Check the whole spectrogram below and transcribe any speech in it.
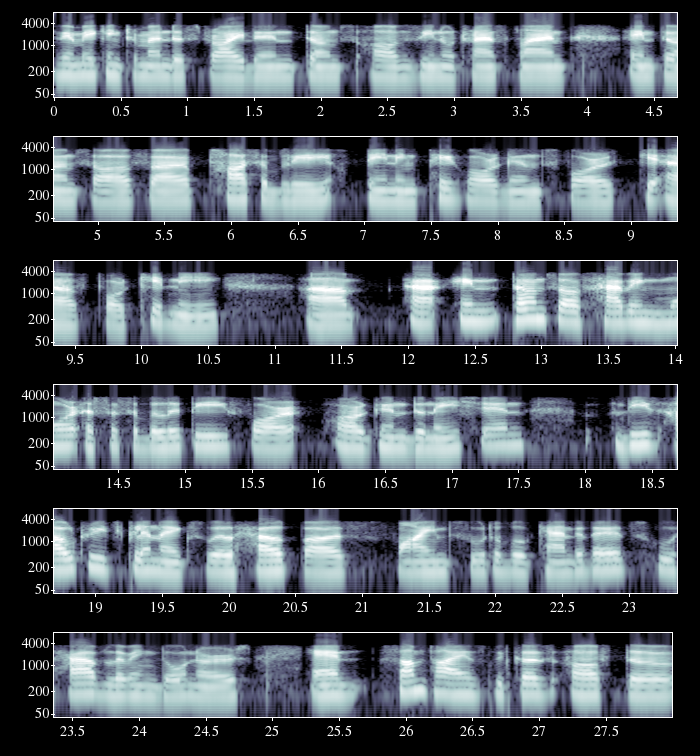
we're making tremendous stride in terms of xenotransplant, in terms of uh, possibly obtaining pig organs for uh, for kidney. Um, uh, in terms of having more accessibility for organ donation, these outreach clinics will help us find suitable candidates who have living donors and sometimes because of the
